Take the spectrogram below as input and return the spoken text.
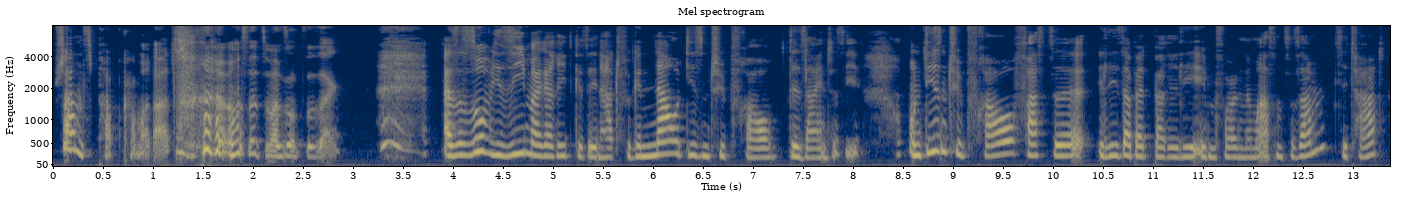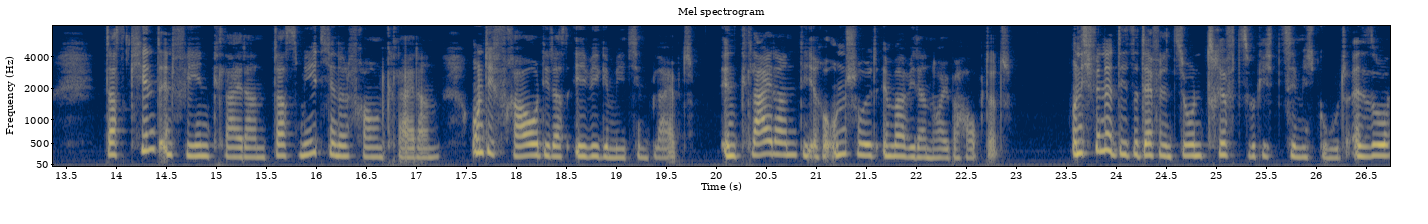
Jeans Pappkamerad, um es jetzt mal so zu sagen. Also so wie sie Marguerite gesehen hat, für genau diesen Typ Frau designte sie. Und diesen Typ Frau fasste Elisabeth Barillet eben folgendermaßen zusammen, Zitat, das Kind in Feenkleidern, das Mädchen in Frauenkleidern und die Frau, die das ewige Mädchen bleibt, in Kleidern, die ihre Unschuld immer wieder neu behauptet. Und ich finde, diese Definition trifft's wirklich ziemlich gut. Also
